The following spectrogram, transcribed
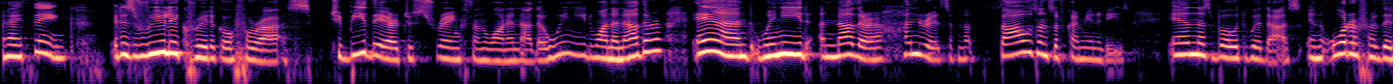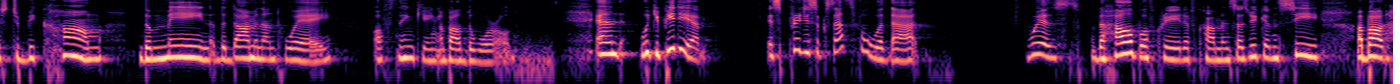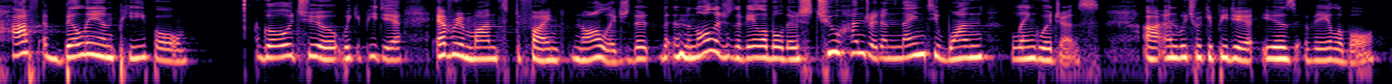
And I think it is really critical for us to be there to strengthen one another. We need one another, and we need another hundreds, if not thousands, of communities in this boat with us in order for this to become the main, the dominant way of thinking about the world. And Wikipedia is pretty successful with that with the help of Creative Commons. As you can see, about half a billion people go to Wikipedia every month to find knowledge. The, and the knowledge is available. There's 291 languages uh, in which Wikipedia is available.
